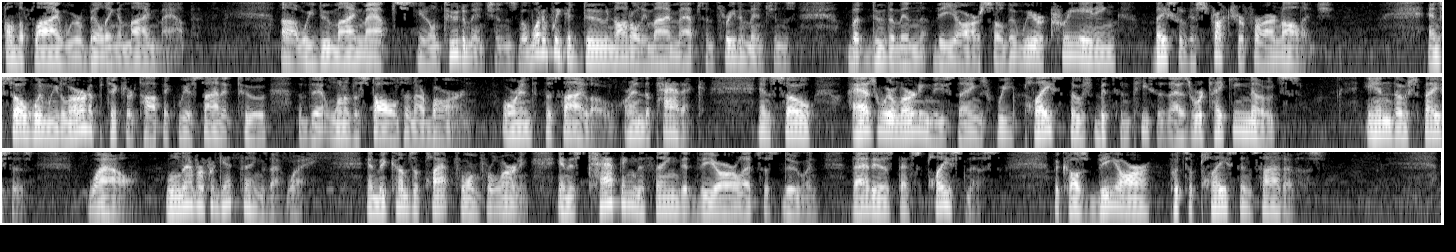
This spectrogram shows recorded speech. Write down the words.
on the fly, we're building a mind map. Uh, we do mind maps, you know, in two dimensions. But what if we could do not only mind maps in three dimensions, but do them in VR, so that we are creating basically a structure for our knowledge. And so when we learn a particular topic, we assign it to the, one of the stalls in our barn, or into the silo, or in the paddock. And so as we're learning these things, we place those bits and pieces as we're taking notes in those spaces. Wow, we'll never forget things that way. And becomes a platform for learning. And it's tapping the thing that VR lets us do, and that is that's placeness. Because VR puts a place inside of us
